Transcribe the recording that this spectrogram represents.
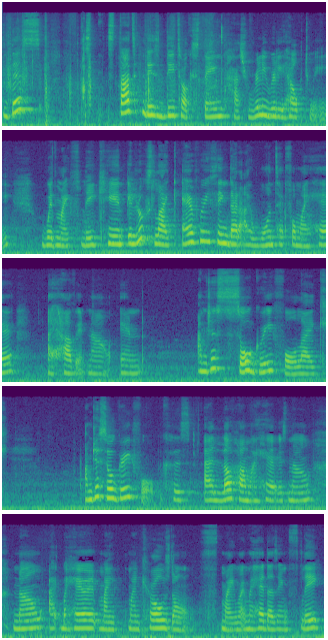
this starting this detox thing has really really helped me with my flaking. It looks like everything that i wanted for my hair i have it now. And i'm just so grateful like i'm just so grateful because i love how my hair is now. Now I, my hair my my curls don't my, my, my hair doesn't flake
